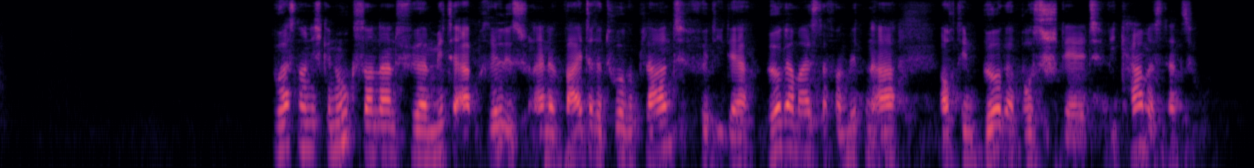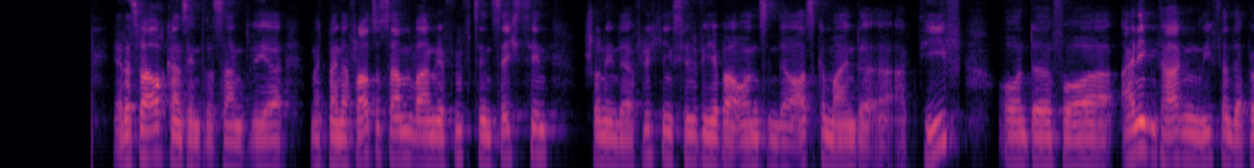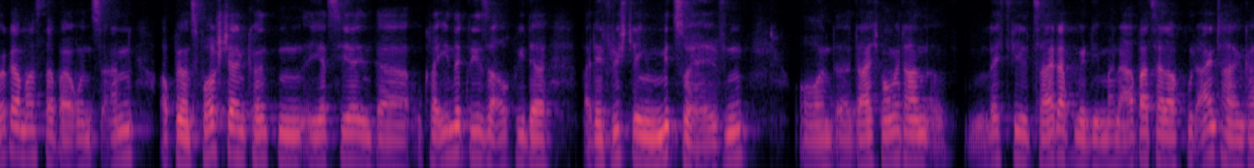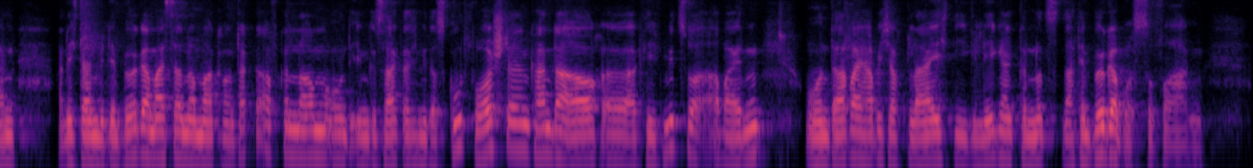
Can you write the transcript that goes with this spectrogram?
Du hast noch nicht genug, sondern für Mitte April ist schon eine weitere Tour geplant, für die der Bürgermeister von Mittenaar auch den Bürgerbus stellt. Wie kam es dazu? Ja, das war auch ganz interessant. Wir mit meiner Frau zusammen waren wir 15, 16 schon in der Flüchtlingshilfe hier bei uns in der Ortsgemeinde äh, aktiv. Und äh, vor einigen Tagen lief dann der Bürgermeister bei uns an, ob wir uns vorstellen könnten, jetzt hier in der Ukraine-Krise auch wieder bei den Flüchtlingen mitzuhelfen. Und äh, da ich momentan recht viel Zeit habe, mit dem meine Arbeitszeit auch gut einteilen kann, hatte ich dann mit dem Bürgermeister nochmal Kontakt aufgenommen und ihm gesagt, dass ich mir das gut vorstellen kann, da auch äh, aktiv mitzuarbeiten. Und dabei habe ich auch gleich die Gelegenheit genutzt, nach dem Bürgerbus zu fragen.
